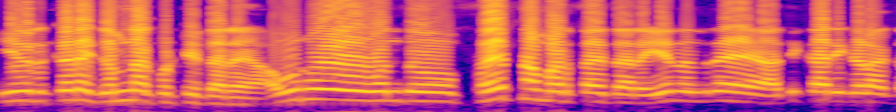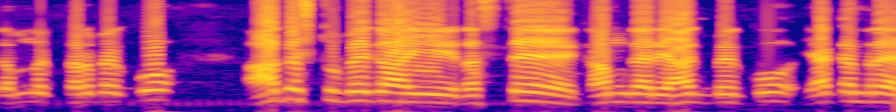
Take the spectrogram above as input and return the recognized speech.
ಇದ್ರ ಕಡೆ ಗಮನ ಕೊಟ್ಟಿದ್ದಾರೆ. ಅವರು ಒಂದು ಪ್ರಯತ್ನ ಮಾಡ್ತಾ ಇದ್ದಾರೆ. ಏನಂದ್ರೆ ಅಧಿಕಾರಿಗಳ ಗಮನಕ್ಕೆ ತರಬೇಕು. ಆದಷ್ಟು ಬೇಗ ಈ ರಸ್ತೆ ಕಾಮಗಾರಿ ಆಗ್ಬೇಕು. ಯಾಕಂದ್ರೆ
